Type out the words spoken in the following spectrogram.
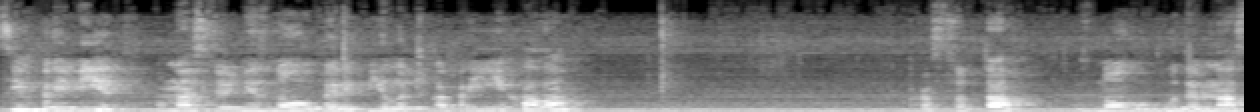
Всім привіт! У нас сьогодні знову перепілочка приїхала. Красота. Знову буде в нас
